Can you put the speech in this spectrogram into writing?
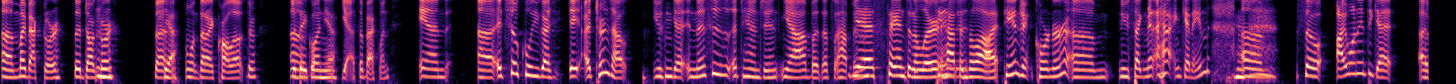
Um, my back door, the dog Mhm. door, that Yeah. one that I crawl out through. The Um, big one, yeah. yeah, the back one. And uh, it's so cool, you guys. It, it turns out you can get, and this is a tangent, yeah, but that's what happens. Yes, tangent alert. It Tangent. happens a lot. tangent corner um new segment i'm kidding um so i wanted to get a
